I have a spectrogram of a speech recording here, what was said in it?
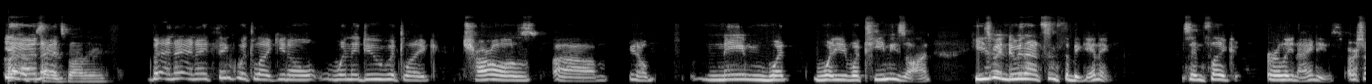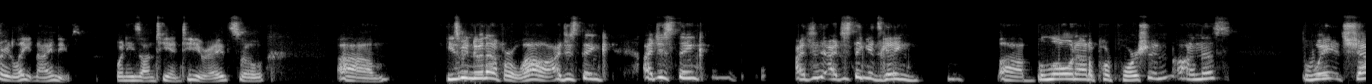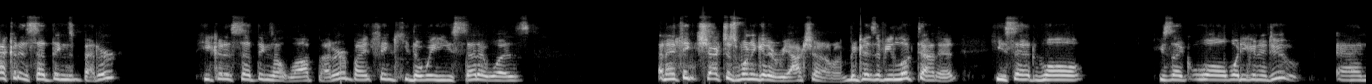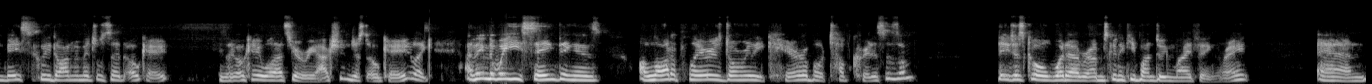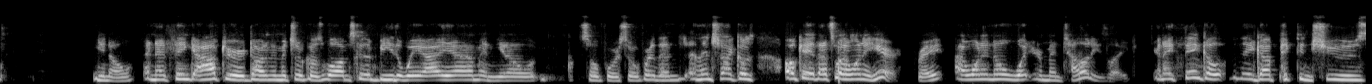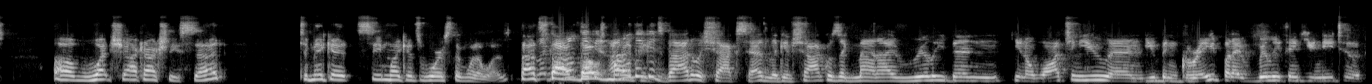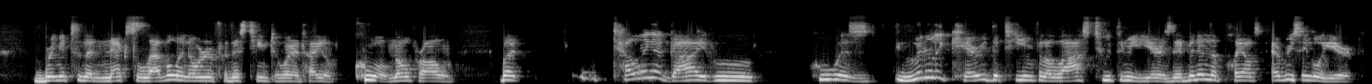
yeah, and I, it's bothering but and I, and I think with like you know when they do with like Charles, um, you know, name what what he what team he's on. He's been doing that since the beginning, since like early '90s or sorry late '90s when he's on TNT, right? So, um, he's been doing that for a while. I just think I just think I just I just think it's getting uh, blown out of proportion on this. The way Shaq could have said things better, he could have said things a lot better. But I think he, the way he said it was, and I think Shaq just wanted to get a reaction out of him because if you looked at it, he said, "Well, he's like, well, what are you gonna do?" And basically, Donovan Mitchell said, "Okay." He's like, "Okay, well, that's your reaction, just okay." Like, I think the way he's saying thing is, a lot of players don't really care about tough criticism. They just go, "Whatever, I'm just gonna keep on doing my thing," right? And you know, and I think after Donovan Mitchell goes, well, I'm just going to be the way I am, and you know, so forth, so forth. Then and then Shaq goes, okay, that's what I want to hear, right? I want to know what your mentality is like. And I think uh, they got picked and choose of what Shaq actually said to make it seem like it's worse than what it was. That's Like, I don't, That think, was it- I don't think it's bad what Shaq said. Like if Shaq was like, "Man, I really been you know watching you and you've been great, but I really think you need to bring it to the next level in order for this team to win a title." Cool, no problem. But telling a guy who who has literally carried the team for the last two three years, they've been in the playoffs every single year.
